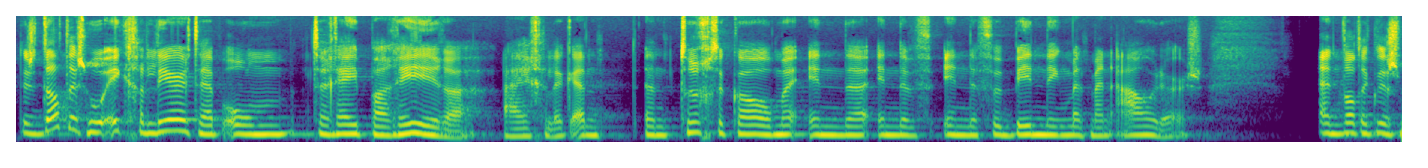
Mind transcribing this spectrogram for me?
Dus dat is hoe ik geleerd heb om te repareren, eigenlijk. En, en terug te komen in de, in, de, in de verbinding met mijn ouders. En wat ik dus,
